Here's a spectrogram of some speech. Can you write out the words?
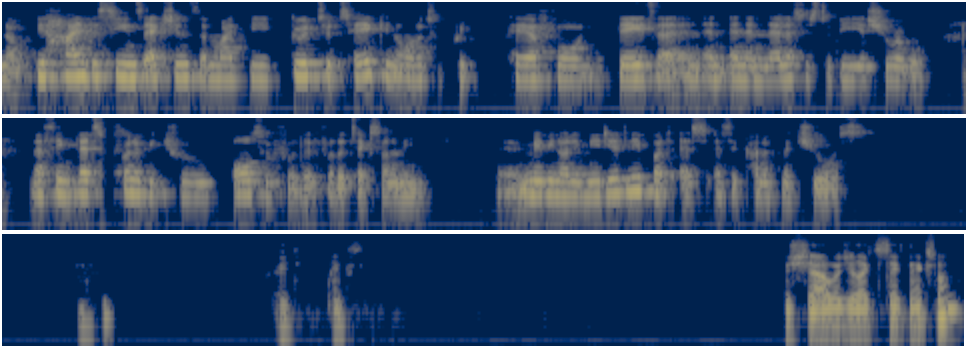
you know, behind the scenes actions that might be good to take in order to prepare for data and, and, and analysis to be assurable. And I think that's going to be true also for the for the taxonomy. Uh, maybe not immediately, but as, as it kind of matures. Mm -hmm. Great, thanks. Michelle, would you like to take the next one?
